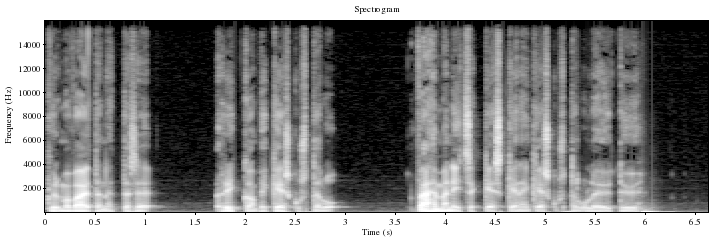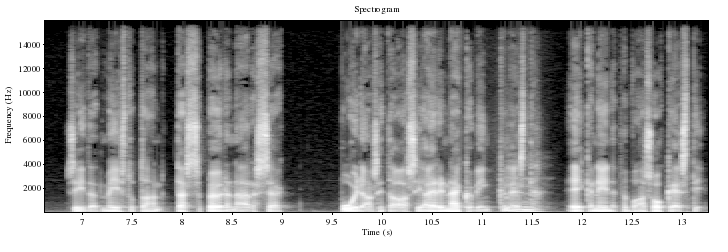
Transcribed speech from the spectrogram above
kyllä mä väitän, että se rikkaampi keskustelu, vähemmän itsekeskeinen keskustelu löytyy siitä, että me istutaan tässä pöydän ääressä ja puidaan sitä asiaa eri näkövinkkeleistä, mm. eikä niin, että me vaan sokeasti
